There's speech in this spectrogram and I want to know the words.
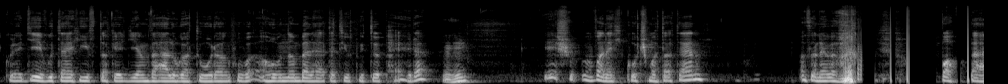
akkor egy év után hívtak egy ilyen válogatóra, ahonnan be lehetett jutni több helyre, Uh-huh. és van egy kocsmatatán, az a neve van Pappál,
